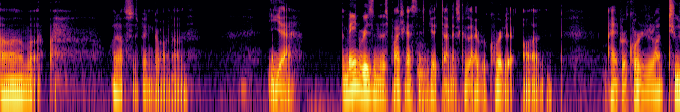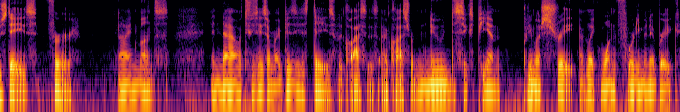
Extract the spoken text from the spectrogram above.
Um, what else has been going on? Yeah. The main reason this podcast didn't get done is because I recorded it on, I had recorded it on Tuesdays for nine months. And now Tuesdays are my busiest days with classes. I have class from noon to 6 p.m. pretty much straight. I have like one 40 minute break.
